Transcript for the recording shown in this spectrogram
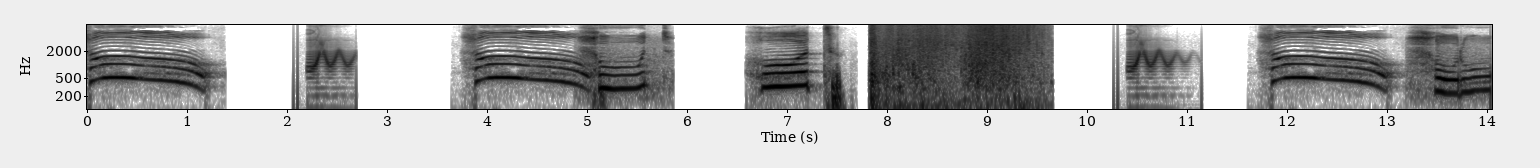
Hu. Hu. Hoot. Hoot. Ho. Hurut.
